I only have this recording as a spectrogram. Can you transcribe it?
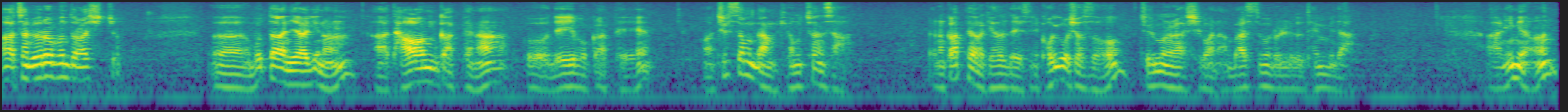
아, 참, 여러분들 아시죠? 어, 못다한 이야기는 아, 다음 카페나 그 네이버 카페에 어, 칠성당 경천사 라는 카페가 개설되어 있으니 거기 오셔서 질문을 하시거나 말씀을 올려도 됩니다. 아니면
